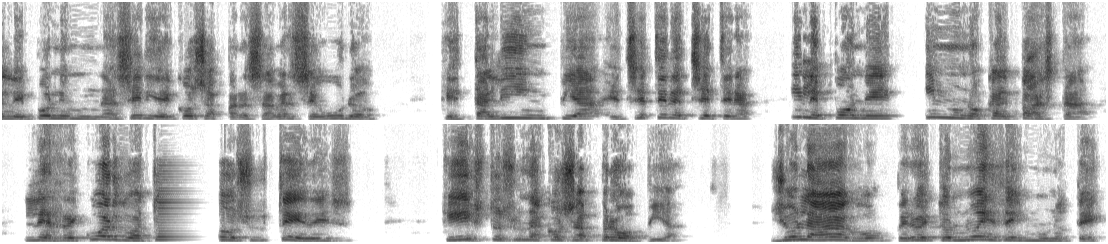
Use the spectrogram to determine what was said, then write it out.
le pone una serie de cosas para saber seguro que está limpia, etcétera, etcétera, y le pone inmunocalpasta. Les recuerdo a todos ustedes que esto es una cosa propia. Yo la hago, pero esto no es de Inmunotech.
